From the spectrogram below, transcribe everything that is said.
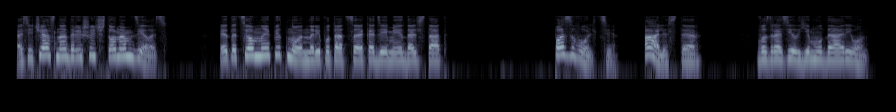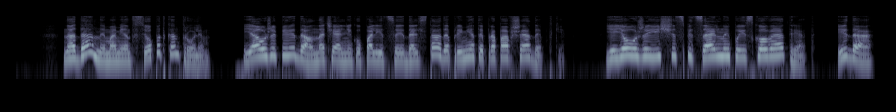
а сейчас надо решить, что нам делать. Это темное пятно на репутации Академии Дальстат». «Позвольте, Алистер», — возразил ему Даарион. «На данный момент все под контролем. Я уже передал начальнику полиции Дальстада приметы пропавшей адептки. Ее уже ищет специальный поисковый отряд. И да,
